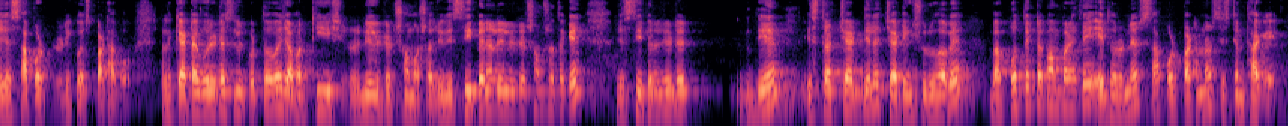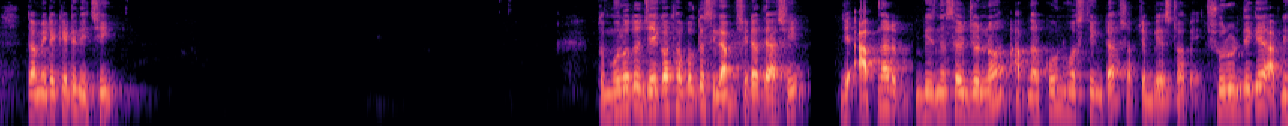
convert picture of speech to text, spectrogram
এই যে সাপোর্ট রিকোয়েস্ট পাঠাবো? তাহলে ক্যাটাগরিটা সিলেক্ট করতে হবে যে আমার কি রিলেটেড সমস্যা। যদি সি প্যানেল রিলেটেড সমস্যা থাকে, যে সি প্যানেল রিলেটেড দিয়ে স্টার্ট চ্যাট দিলে চ্যাটিং শুরু হবে বা প্রত্যেকটা কোম্পানিতে এই ধরনের সাপোর্ট পাঠানোর সিস্টেম থাকে। তো আমি এটা কেটে দিচ্ছি। তো মূলত যে কথা বলতেছিলাম সেটাতে আসি যে আপনার বিজনেসের জন্য আপনার কোন হোস্টিংটা সবচেয়ে বেস্ট হবে। শুরুর দিকে আপনি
